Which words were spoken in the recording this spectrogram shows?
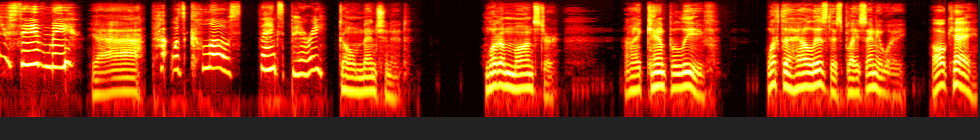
You saved me! Yeah, That was close. Thanks, Barry. don't mention it. What a monster. I can't believe. What the hell is this place anyway? Okay.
